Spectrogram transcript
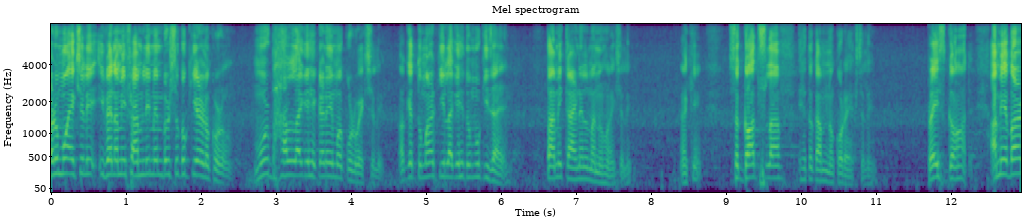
আৰু মই একচুৱেলি ইভেন আমি ফেমিলি মেম্বাৰ্ছকো কেয়াৰ নকৰোঁ। মোৰ ভাল লাগে সেইকাৰণেই মই কৰোঁ একচুৱেলি অ'কে তোমাৰ কি লাগে সেইটো মোৰ কি যায়? তো আমি কাৰ্নেল মানুহ হয় actually okay so' God's love সেইটো কাম নকৰে একচুৱেলি প্ৰাইজ গড আমি এবাৰ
